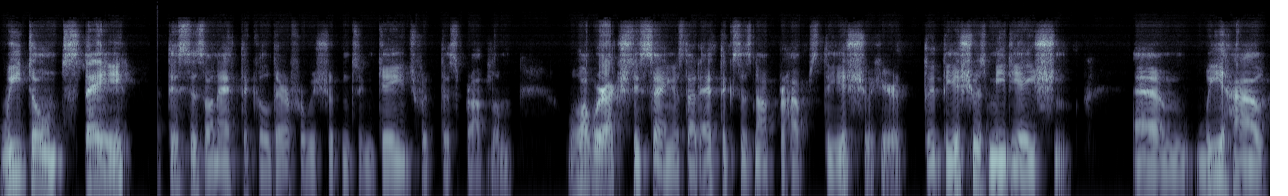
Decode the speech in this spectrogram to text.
We don't say this is unethical, therefore we shouldn't engage with this problem. What we're actually saying is that ethics is not perhaps the issue here. The, the issue is mediation. Um, we have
